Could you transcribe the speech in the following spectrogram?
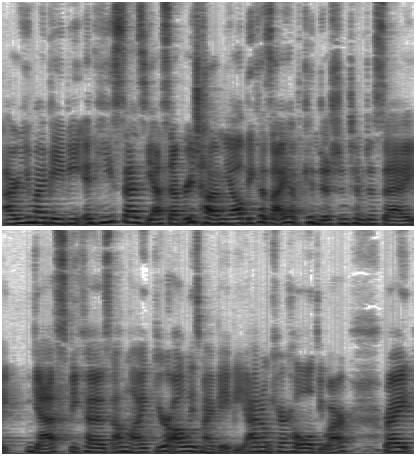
Are you my baby? And he says yes every time, y'all, because I have conditioned him to say yes because I'm like, You're always my baby. I don't care how old you are, right?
